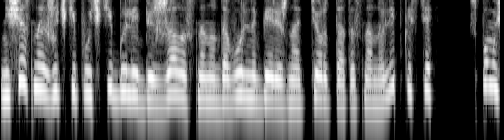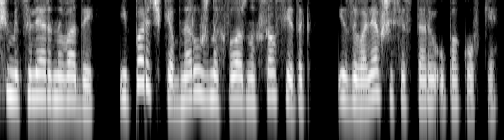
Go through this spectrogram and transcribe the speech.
Несчастные жучки-паучки были безжалостно, но довольно бережно оттерты от основной липкости с помощью мицеллярной воды и парочки обнаруженных влажных салфеток из завалявшейся старой упаковки.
